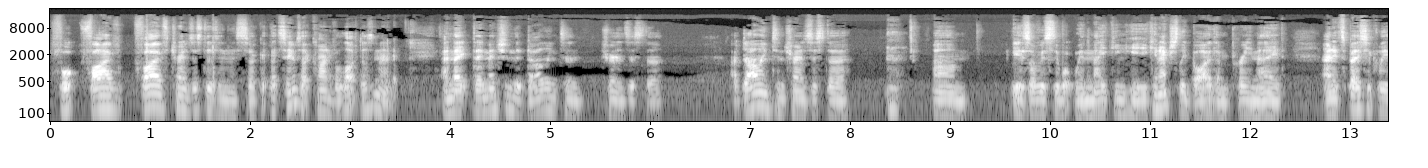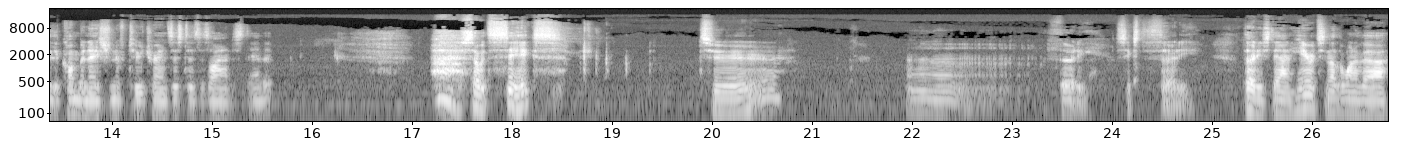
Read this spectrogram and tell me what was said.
Four, five, five transistors in this circuit. That seems like kind of a lot, doesn't it? And they, they mentioned the Darlington transistor. A Darlington transistor um, is obviously what we're making here. You can actually buy them pre-made. And it's basically the combination of two transistors as I understand it. So it's six to uh, 30. 6 to 30. 30's down here. It's another one of our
